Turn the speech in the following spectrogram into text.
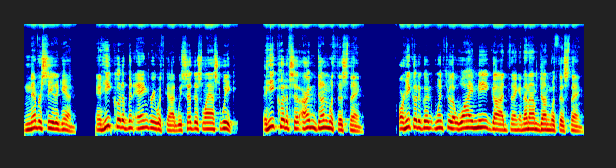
Never see it again. And he could have been angry with God. We said this last week. He could have said, I'm done with this thing. Or he could have went through the why me God thing and then I'm done with this thing.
